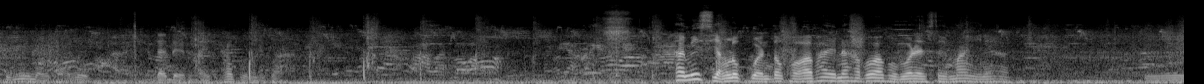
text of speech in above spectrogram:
คือมีหมองถ่ายรูปเดี๋ยวเดินไปข้างบนดีกว่า ถ้ามีเสียงรบกวนต้องขออภัยนะครับ เพราะว่าผมว่าได้เซไหมนะครับนี่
